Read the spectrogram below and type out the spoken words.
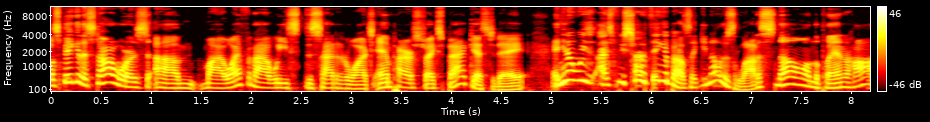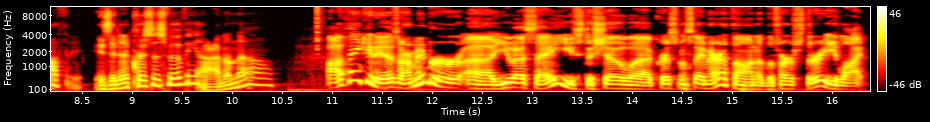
Well, speaking of Star Wars, um, my wife and I we decided to watch Empire Strikes Back yesterday, and you know we I, we started thinking about it. it's like you know there's a lot of snow on the planet Hoth. Is it a Christmas movie? I don't know. I think it is. I remember uh, USA used to show a Christmas Day marathon of the first three, like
